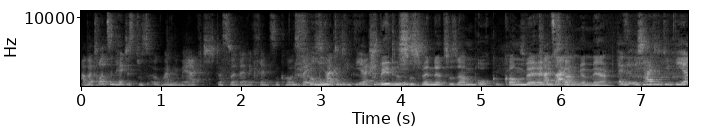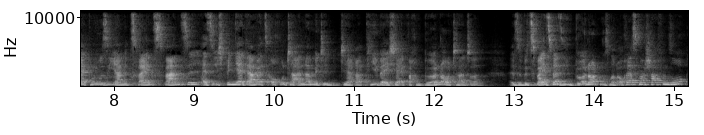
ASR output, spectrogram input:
Aber trotzdem hättest du es irgendwann gemerkt, dass du an deine Grenzen kommst, weil ich hatte die Diagnose Spätestens, nicht. wenn der Zusammenbruch gekommen wäre, hätte ich es dann gemerkt. Also ich hatte die Diagnose ja mit 22. Also ich bin ja damals auch unter anderem mit in die Therapie, weil ich ja einfach einen Burnout hatte. Also mit 22 einen Burnout muss man auch erstmal schaffen so.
